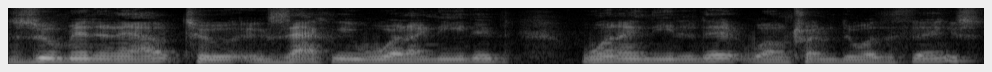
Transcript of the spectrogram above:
zoom in and out to exactly what I needed when I needed it while I'm trying to do other things.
